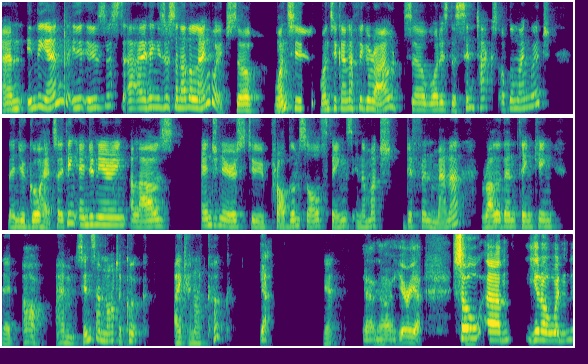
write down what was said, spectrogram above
And in the end, it is just I think it's just another language. So once mm. you once you kind of figure out uh, what is the syntax of the language, then you go ahead. So I think engineering allows engineers to problem solve things in a much different manner rather than thinking that oh i'm since i'm not a cook i cannot cook. Yeah. Yeah. Yeah no i hear you so um you know when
